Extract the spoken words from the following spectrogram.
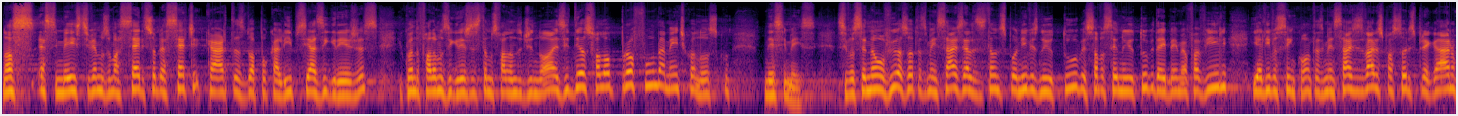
Nós, esse mês, tivemos uma série sobre as sete cartas do Apocalipse às igrejas, e quando falamos igrejas, estamos falando de nós, e Deus falou profundamente conosco nesse mês. Se você não ouviu as outras mensagens, elas estão disponíveis no YouTube, é só você ir no YouTube da IBM Alphaville, e ali você encontra as mensagens. Vários pastores pregaram,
